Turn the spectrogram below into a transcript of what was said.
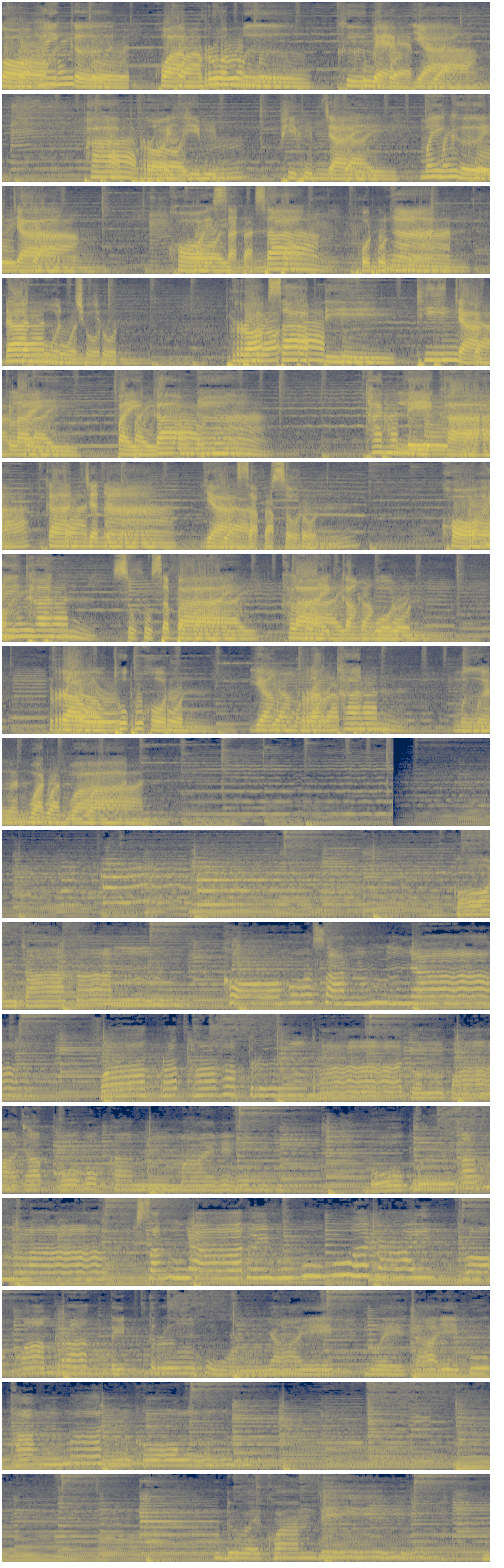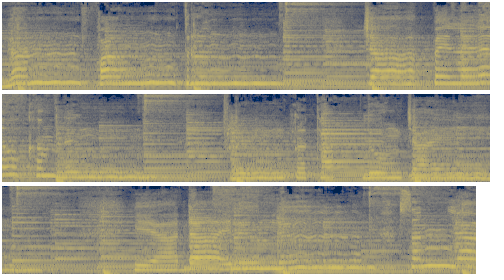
ก่อให้เกิดความร่วมมือ คือแบบอย่าง ภาพรอยยิ้ม พิมพ์ใจ ไม่เคยจาง คอยสรรสร้าง ผลงาน ด้านมวลชน เพราะทราบดีที่จากไกลไปก้าวหน้า ท่านเลขา การจนา อย่าสับสน ขอให้ท่าน สุขสบาย คลายกังวล เราทุกคนยังรักท่าน เหมือนวันวานก่อนจากกันขอสัญญา ฝากประทับตรึงตราจนกว่าจะพบกัน โบกมืออำลา สัญญาด้วยหัวใจ เพราะความรักติดตรึงห่วงใยด้วยใจผู้พันมั่นคงด้วยความดี นั้นฟังตรึง จากไปแล้วคำหนึ่งตรึง ประทับดวงใจ อย่าได้ลืมเลือนสัญญา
